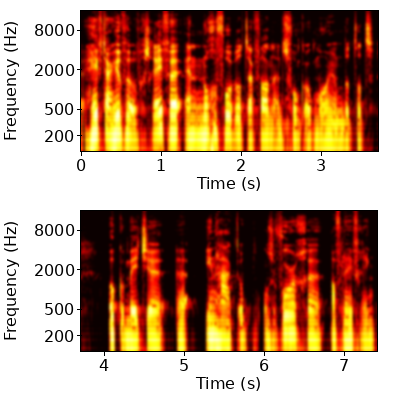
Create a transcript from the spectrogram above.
heeft daar heel veel over geschreven. En nog een voorbeeld daarvan, en dat vond ik ook mooi, omdat dat ook een beetje inhaakt op onze vorige aflevering,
